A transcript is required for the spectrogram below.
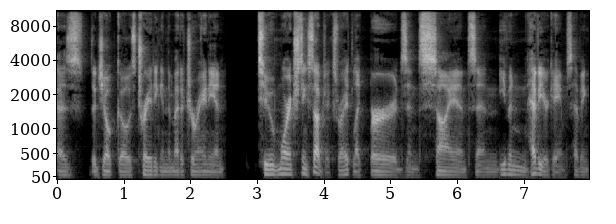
as the joke goes, trading in the Mediterranean to more interesting subjects, right? Like birds and science and even heavier games having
